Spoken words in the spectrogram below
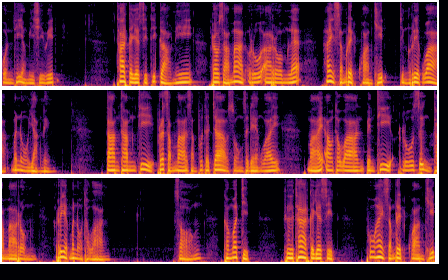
คนที่ยังมีชีวิตธาตุกายสิทธิ์ที่กล่าวนี้ เราสามารถรู้อารมณ์และให้สำเร็จความคิดจึงเรียกว่ามโนอย่างหนึ่ง ตามธรรมที่พระสัมมาสัมพุทธเจ้าทรงแสดงไว้ หมายเอาทวารเป็นที่รู้ซึ่งธรรมารมเรียกมโนทวาร 2. คำว่าจิต คือธาตุกายสิทธิ์ ผู้ให้สำเร็จความคิด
